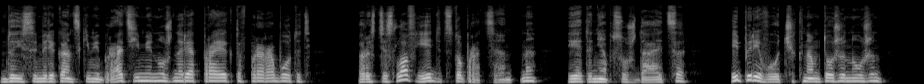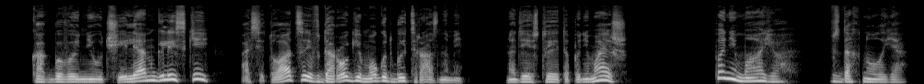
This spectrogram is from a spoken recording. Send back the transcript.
Да и с американскими братьями нужно ряд проектов проработать. Ростислав едет стопроцентно, и это не обсуждается. И переводчик нам тоже нужен. Как бы вы ни учили английский, а ситуации в дороге могут быть разными. Надеюсь, ты это понимаешь?» «Понимаю», — вздохнула я.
